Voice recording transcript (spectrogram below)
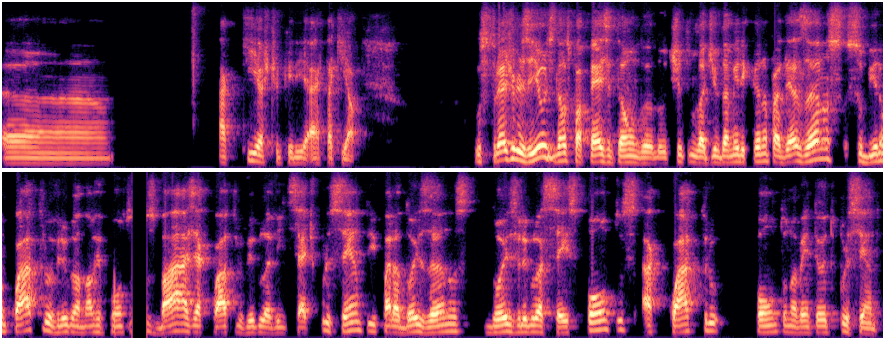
Uh, aqui, acho que eu queria. Ah, tá aqui, ó. Os Treasuries Yields, né, os papéis então do, do título da dívida americana para 10 anos, subiram 4,9 pontos base a 4,27% e para dois anos 2,6 pontos a 4,98%.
